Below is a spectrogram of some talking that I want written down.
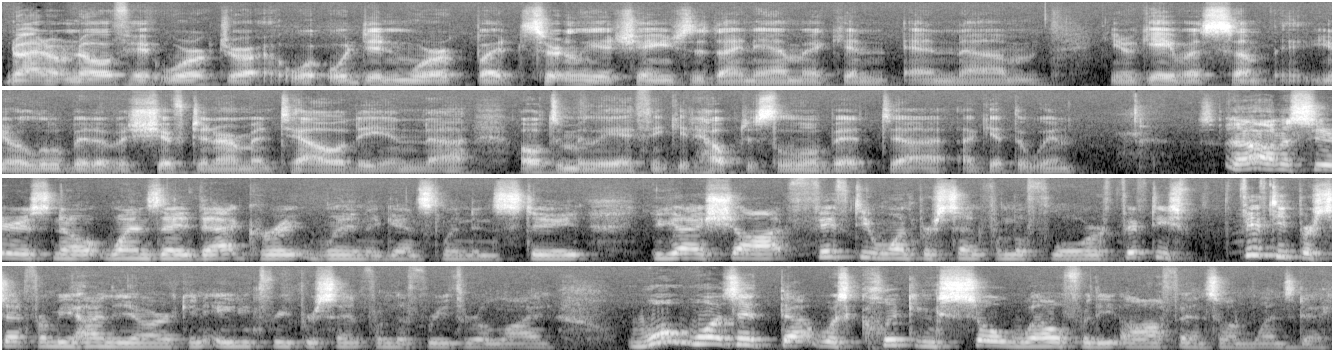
you know, I don't know if it worked or, or, or, didn't work, but certainly it changed the dynamic and, and um, you know, gave us some, you know, a little bit of a shift in our mentality, and uh, ultimately, I think it helped us a little bit uh, get the win. On a serious note, Wednesday, that great win against Lyndon State, you guys shot 51% from the floor, 50, 50% from behind the arc, and 83% from the free throw line. What was it that was clicking so well for the offense on Wednesday?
